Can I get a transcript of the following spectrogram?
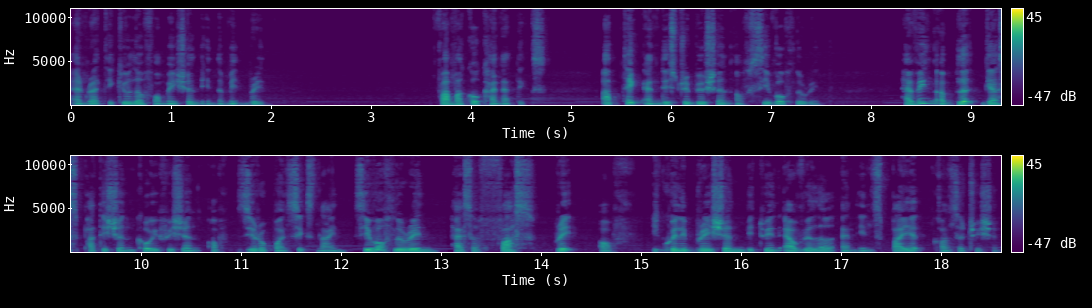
and reticular formation in the midbrain. Pharmacokinetics Uptake and distribution of sevoflurane. Having a blood gas partition coefficient of 0.69, sevoflurane has a fast rate of equilibration between alveolar and inspired concentration.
